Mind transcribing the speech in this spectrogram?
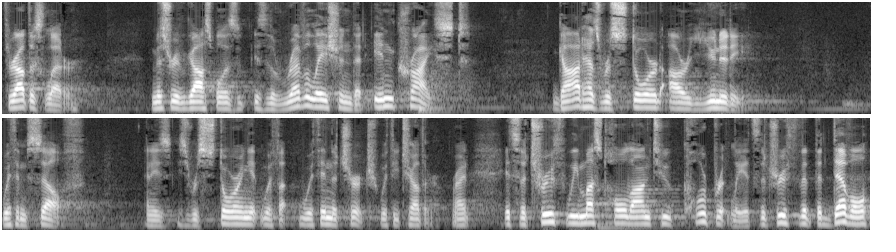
throughout this letter, the mystery of the gospel is, is the revelation that in Christ, God has restored our unity with Himself, and He's, he's restoring it with, within the church, with each other, right? It's the truth we must hold on to corporately. It's the truth that the devil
